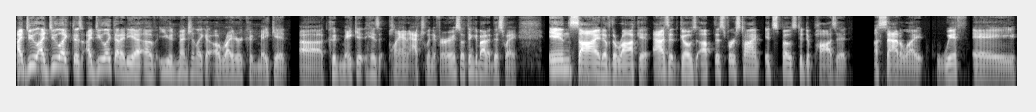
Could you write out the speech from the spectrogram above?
I do I do like this. I do like that idea of you had mentioned like a, a writer could make it uh could make it his plan actually nefarious. So think about it this way. Inside of the rocket as it goes up this first time, it's supposed to deposit a satellite with a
